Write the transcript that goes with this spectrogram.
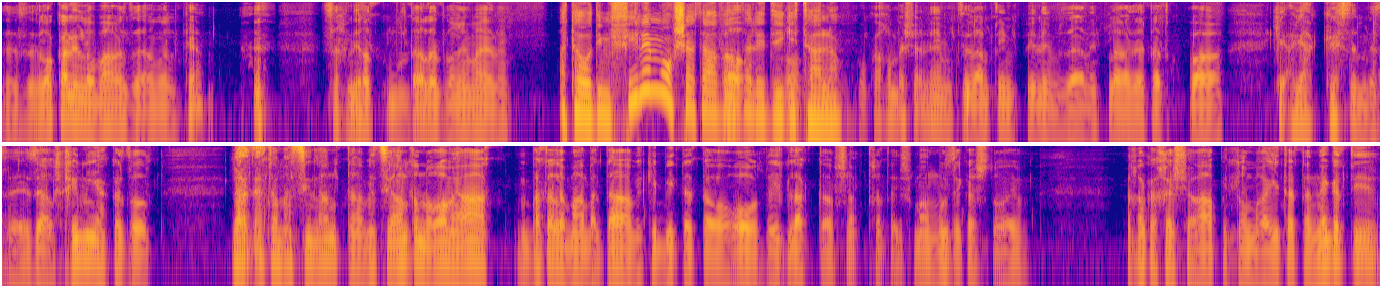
זה לא קל לי לומר את זה, אבל כן, צריך להיות מודע לדברים האלה. אתה עוד עם פילים או שאתה עברת לא, לדיגיטל? לא, כל כך הרבה שנים צילמתי עם פילים, זה היה נפלא, זו הייתה תקופה, כי היה קסם בזה, איזה אלכימיה כזאת. לא ידעת מה צילמת, וצילמת נורא מעט, ובאת למעבדה וכיבית את האורות, והדלקת, התחלת לשמוע מוזיקה שאתה אוהב. ורק אחרי שעה פתאום ראית את הנגטיב,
